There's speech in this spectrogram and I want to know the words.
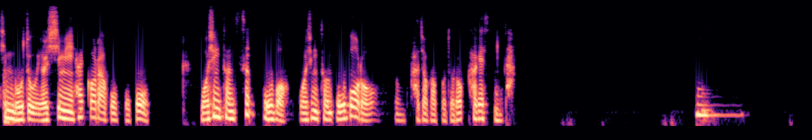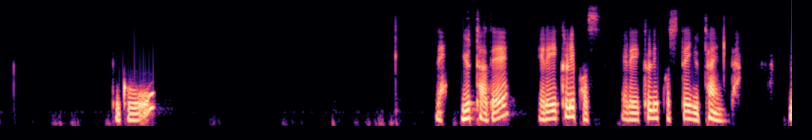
팀 모두 열심히 할 거라고 보고 워싱턴 승 오버, 워싱턴 오버로 좀 가져가 보도록 하겠습니다. 음. 그리고 유타 대 LA 클리퍼스, LA 클리퍼스 대 유타입니다. 이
